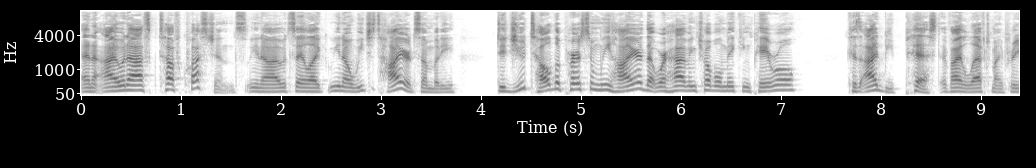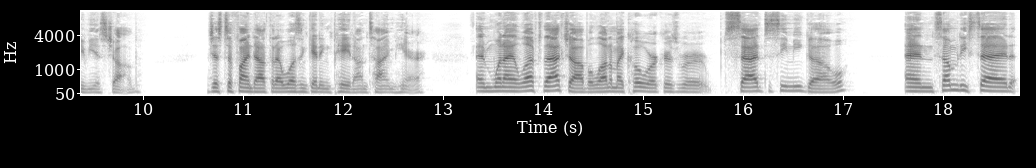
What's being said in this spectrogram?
And I would ask tough questions. You know, I would say, like, you know, we just hired somebody. Did you tell the person we hired that we're having trouble making payroll? Because I'd be pissed if I left my previous job just to find out that I wasn't getting paid on time here. And when I left that job, a lot of my coworkers were sad to see me go. And somebody said,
